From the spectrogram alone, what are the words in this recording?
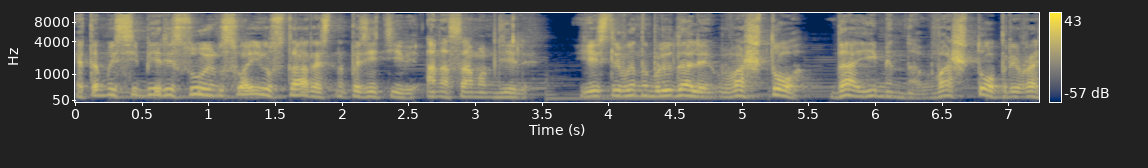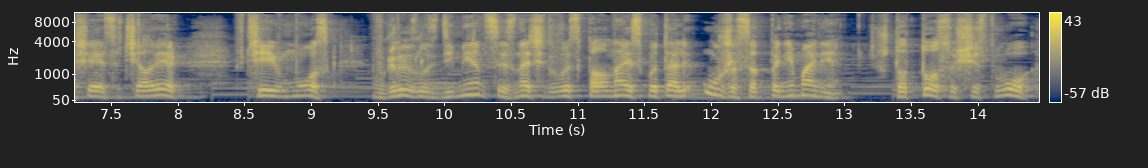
Это мы себе рисуем свою старость на позитиве, а на самом деле. Если вы наблюдали, во что, да именно, во что превращается человек, в чей мозг вгрызлась деменция, значит вы сполна испытали ужас от понимания, что то существо,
